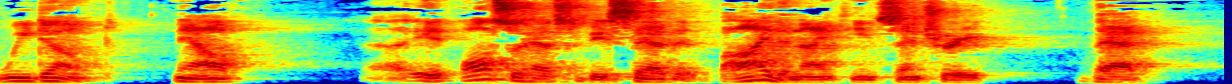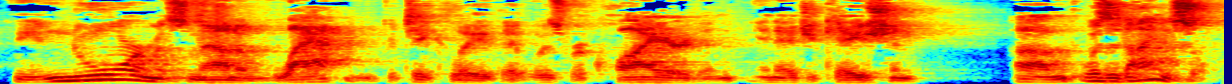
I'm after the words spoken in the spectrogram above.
We don't. Now, uh, it also has to be said that by the 19th century, that the enormous amount of Latin, particularly that was required in, in education, um, was a dinosaur.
